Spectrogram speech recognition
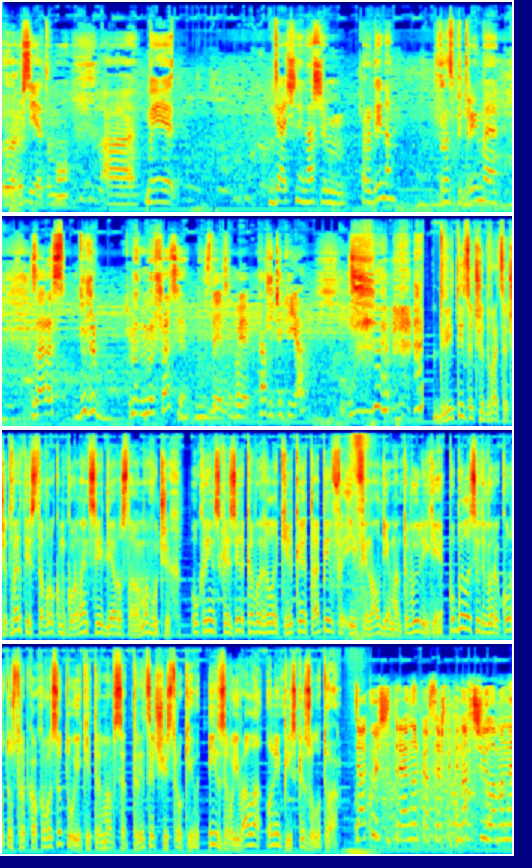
Росія. Тому ми вдячні нашим родинам, хто нас підтримує. Зараз дуже ми, ми в шоці, здається, бо я кажу тільки я. 2024 став роком коронації для Ярослава Магучих. Українська зірка виграла кілька етапів і фінал діамантової ліги. Побила світовий рекорд у стрибках у висоту, який тримався 36 років, і завоювала олімпійське золото. Дякую, що тренерка все ж таки навчила мене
